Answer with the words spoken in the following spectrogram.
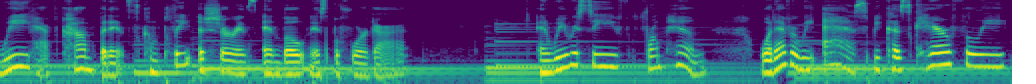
we have confidence, complete assurance, and boldness before God. And we receive from Him whatever we ask because carefully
